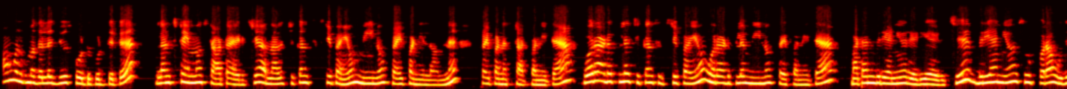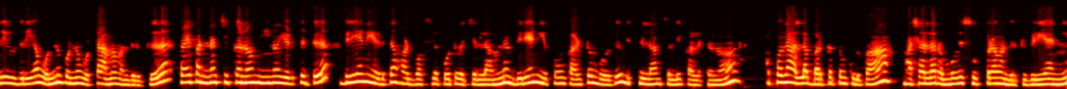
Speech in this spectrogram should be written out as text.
அவங்களுக்கு முதல்ல ஜூஸ் போட்டு கொடுத்துட்டு லஞ்ச் டைமும் ஸ்டார்ட் ஆயிடுச்சு. அதனால சிக்கன் சிக்ஸ்டி ஃபைவும் மீனும் ஃப்ரை பண்ணிடலாம்னு ஃப்ரை பண்ண ஸ்டார்ட் பண்ணிட்டேன். ஒரு அடுப்புல சிக்கன் சிக்ஸ்டி ஃபைவும் ஒரு அடுப்புல மீனும் ஃப்ரை பண்ணிட்டேன். மட்டன் பிரியாணியும் ரெடி ஆயிடுச்சு. பிரியாணியும் சூப்பரா உதிரி உதிரியா ஒண்ணுக்கு ஒண்ணு ஒட்டாம வந்திருக்கு. ஃப்ரை பண்ண சிக்கனும் மீனும் எடுத்துட்டு பிரியாணி எடுத்து ஹாட் பாக்ஸ்ல போட்டு வச்சிடலாம்னு. பிரியாணி எப்பவும் கழட்டும் போது பிஸ்மில்லான்னு சொல்லி கழட்டணும். அப்போதான் எல்லா பர்க்கத்தும் கொடுப்பான். மசாலா ரொம்பவே சூப்பரா வந்திருக்கு. பிரியாணி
